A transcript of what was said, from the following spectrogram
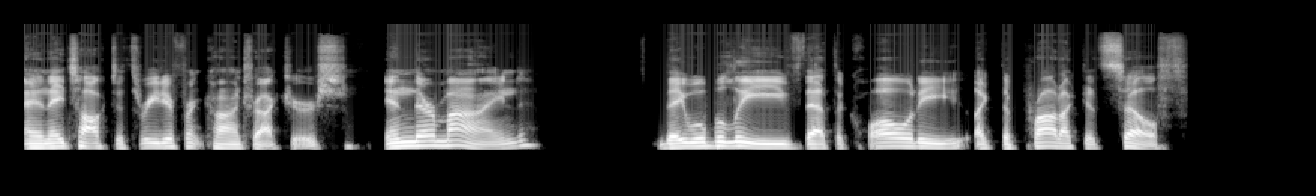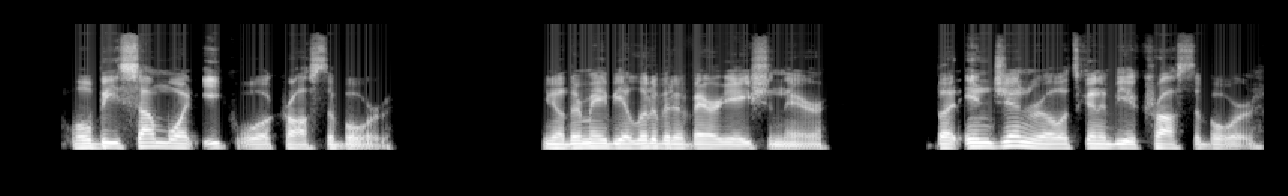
and they talk to three different contractors. In their mind, they will believe that the quality, like the product itself, will be somewhat equal across the board. You know, there may be a little bit of variation there, but in general, it's going to be across the board.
